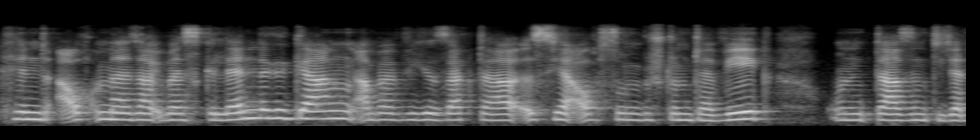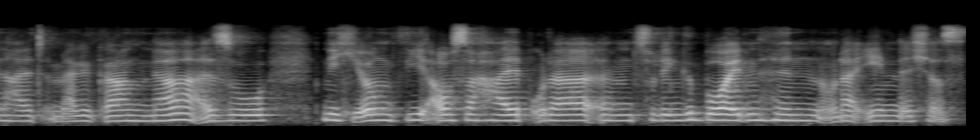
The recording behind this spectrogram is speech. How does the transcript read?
Kind auch immer da übers Gelände gegangen, aber wie gesagt, da ist ja auch so ein bestimmter Weg und da sind die dann halt immer gegangen, ne? Also nicht irgendwie außerhalb oder ähm, zu den Gebäuden hin oder ähnliches.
